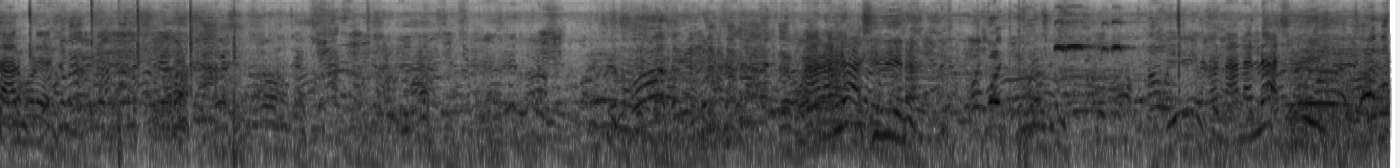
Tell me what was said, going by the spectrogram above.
তারপরে। আসিবে না। না আসিবে।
